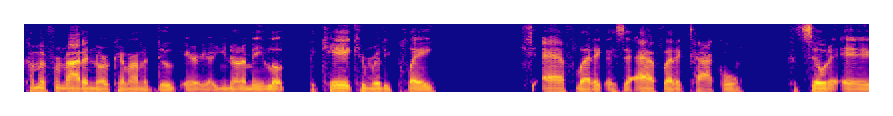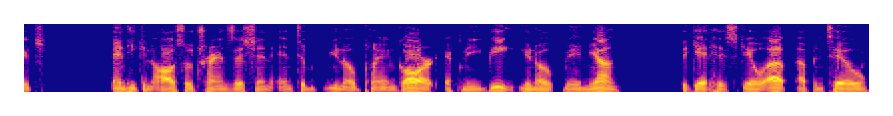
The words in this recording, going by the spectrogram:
coming from out of North Carolina Duke area, you know what I mean. Look, the kid can really play. He's athletic. He's an athletic tackle, conceal the edge, and he can also transition into you know playing guard if need be. You know, being young to get his skill up up until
